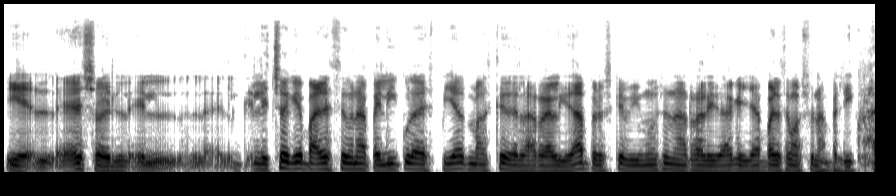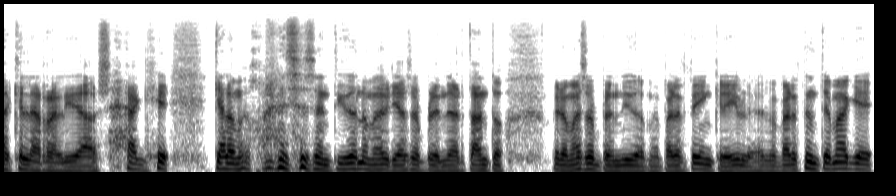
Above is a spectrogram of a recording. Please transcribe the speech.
y el, eso, el, el, hecho de que parece una película de espías más que de la realidad, pero es que vimos una realidad que ya parece más una película que la realidad. O sea, que, que a lo mejor en ese sentido no me debería sorprender tanto, pero me ha sorprendido. Me parece increíble. Me parece un tema que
